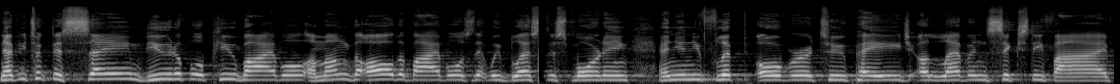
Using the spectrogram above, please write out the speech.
Now, if you took this same beautiful Pew Bible among the, all the Bibles that we blessed this morning, and then you flipped over to page 1165,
